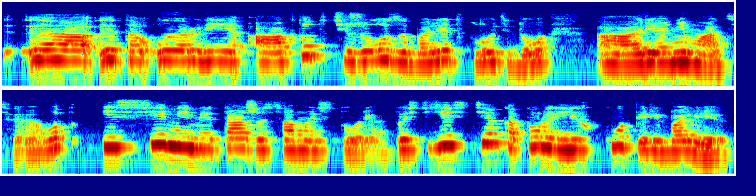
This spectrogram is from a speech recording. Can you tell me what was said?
э, это ОРВИ, а кто-то тяжело заболеет вплоть до а, реанимации. Вот и с семьями та же самая история. То есть есть те, которые легко переболеют.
